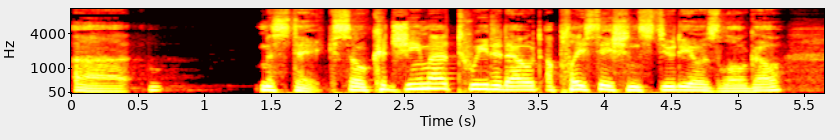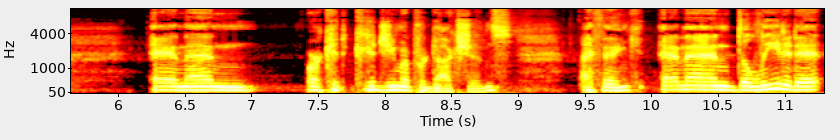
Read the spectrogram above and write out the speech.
uh, mistake. So Kojima tweeted out a PlayStation Studios logo, and then or Ko- Kojima Productions, I think, and then deleted it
